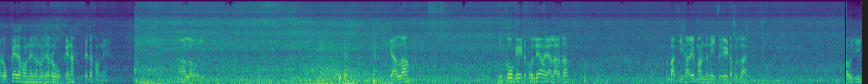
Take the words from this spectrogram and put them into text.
ਰੋਕ ਕੇ ਦਿਖਾਉਨੇ ਤੁਹਾਨੂੰ, ਇੱਥੇ ਰੋਕ ਕੇ ਨਾ ਫਿਰ ਦਿਖਾਉਨੇ ਆ। ਆ ਲਓ ਜੀ। ਚੱਲ ਆ। ਇੱਕੋ ਗੇਟ ਖੁੱਲਿਆ ਹੋਇਆ ਲੱਗਦਾ। ਬਾਕੀ ਸਾਰੇ ਬੰਦ ਨੇ, ਇੱਕ ਗੇਟ ਖੁੱਲਾ ਲਓ ਜੀ,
